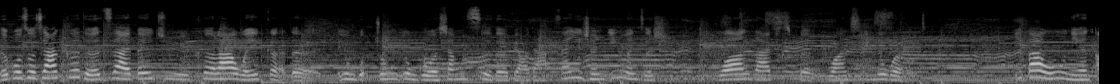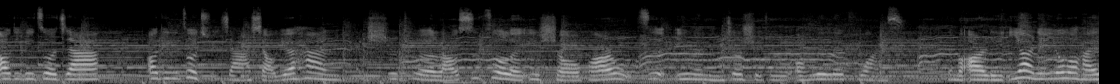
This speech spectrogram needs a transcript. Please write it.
德国作家歌德在悲剧《克拉维格》的用过中用过相似的表达，翻译成英文则是 “One lives but once in the world”。一八五五年，奥地利作家、奥地利作曲家小约翰施特劳斯做了一首华尔伍兹，英文名就是《To Only Live Once》。那么，二零一二年，Yolo 还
